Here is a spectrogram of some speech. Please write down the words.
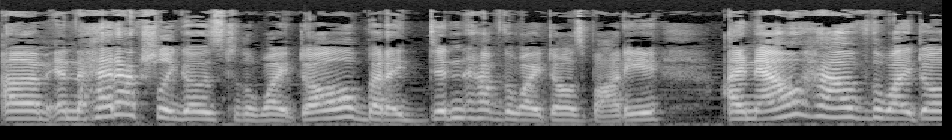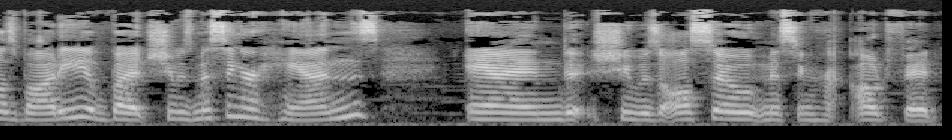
Um, and the head actually goes to the white doll, but I didn't have the white doll's body. I now have the white doll's body, but she was missing her hands and she was also missing her outfit.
